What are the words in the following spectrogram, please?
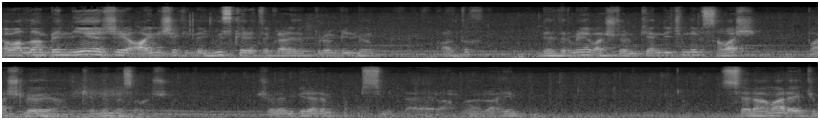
Ya vallahi ben niye her şeyi aynı şekilde 100 kere tekrar edip duruyorum bilmiyorum. Artık delirmeye başlıyorum. Kendi içimde bir savaş başlıyor yani. Kendimle savaşıyorum. Şöyle bir girelim. Bismillahirrahmanirrahim. Selamun aleyküm.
